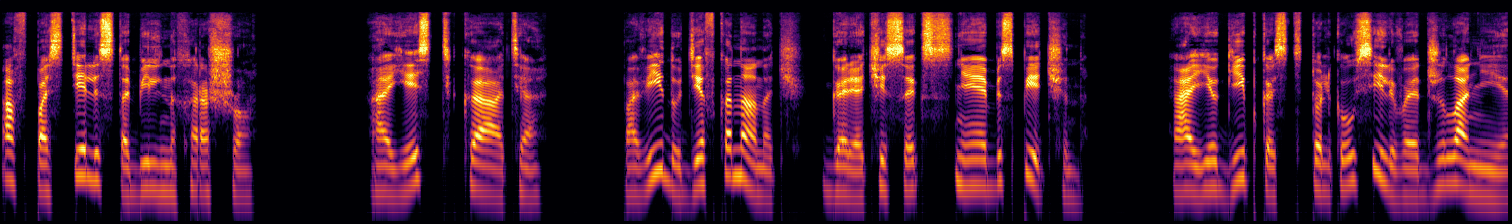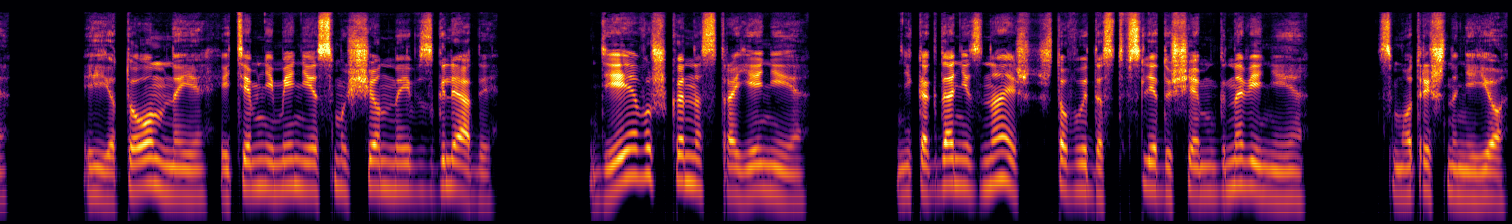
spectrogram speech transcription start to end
а в постели стабильно хорошо. А есть Катя. По виду девка на ночь. Горячий секс с ней обеспечен. А ее гибкость только усиливает желание. Ее томные и тем не менее смущенные взгляды. Девушка настроение. Никогда не знаешь, что выдаст в следующее мгновение. Смотришь на нее,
